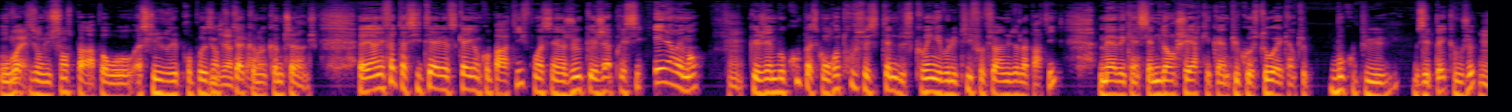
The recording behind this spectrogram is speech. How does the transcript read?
On voit Ouais. qu'ils ont du sens par rapport au, à ce qui nous est proposé en Bien tout cas sûr, comme, ouais. comme challenge. Et en effet, tu as cité Alive Sky en comparatif. Moi, c'est un jeu que j'apprécie énormément, Hmm. que j'aime beaucoup parce qu'on retrouve ce système de scoring évolutif au fur et à mesure de la partie, mais avec un système d'enchères qui est quand même plus costaud, avec un truc beaucoup plus épais comme jeu. Hmm.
